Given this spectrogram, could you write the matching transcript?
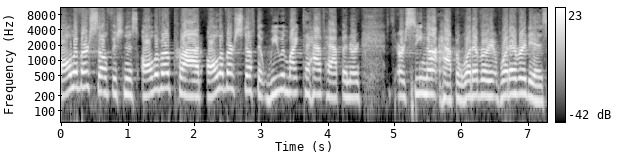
all of our selfishness, all of our pride, all of our stuff that we would like to have happen or, or see not happen, whatever, whatever it is.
